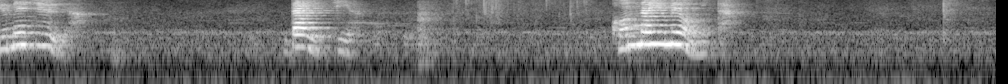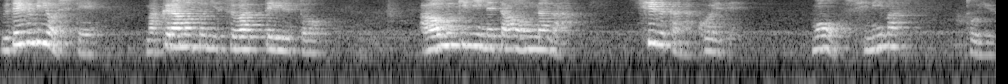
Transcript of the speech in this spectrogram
夢十夜第一夜こんな夢を見た。腕組みをして枕元に座っていると仰向きに寝た女が静かな声で「もう死にます」という。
